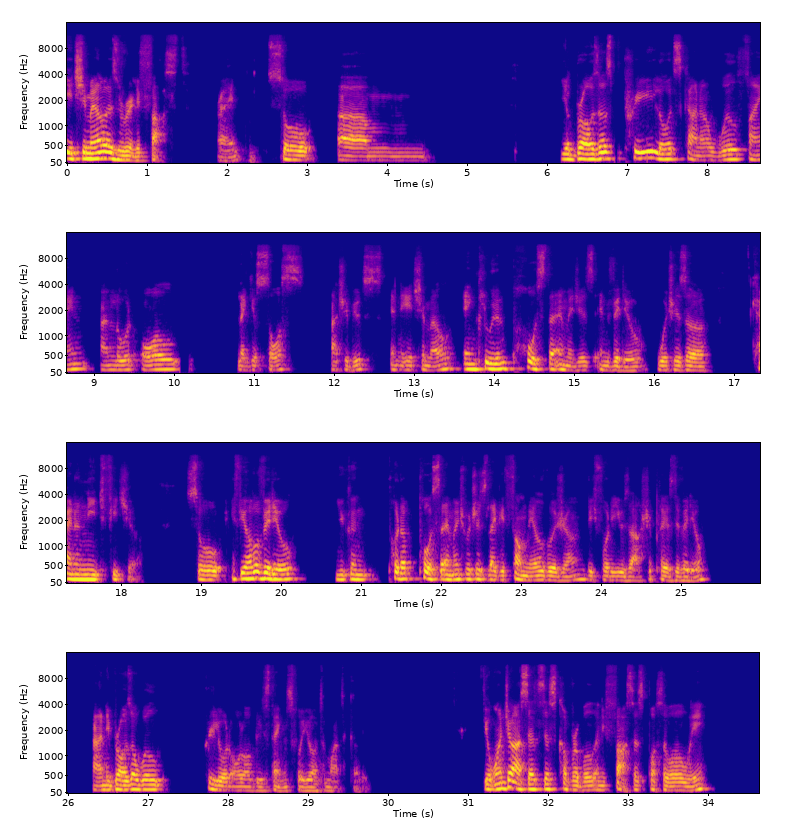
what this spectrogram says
HTML is really fast, right? So um, your browser's preload scanner will find and load all like your source attributes in HTML, including poster images in video, which is a kind of neat feature. So if you have a video, you can put a poster image, which is like a thumbnail version before the user actually plays the video. And the browser will preload all of these things for you automatically. If you want your assets discoverable in the fastest possible way,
